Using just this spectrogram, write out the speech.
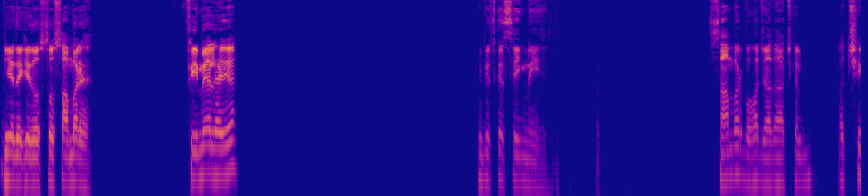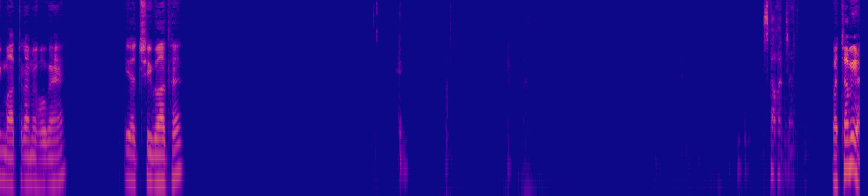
ये देखिए दोस्तों, सांबर है। फीमेल है ये। क्योंकि इसके सींग नहीं है। सांबर बहुत ज़्यादा आजकल अच्छी मात्रा में हो गए हैं। ये अच्छी बात है। इसका बच्चा बच्चा भी है?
